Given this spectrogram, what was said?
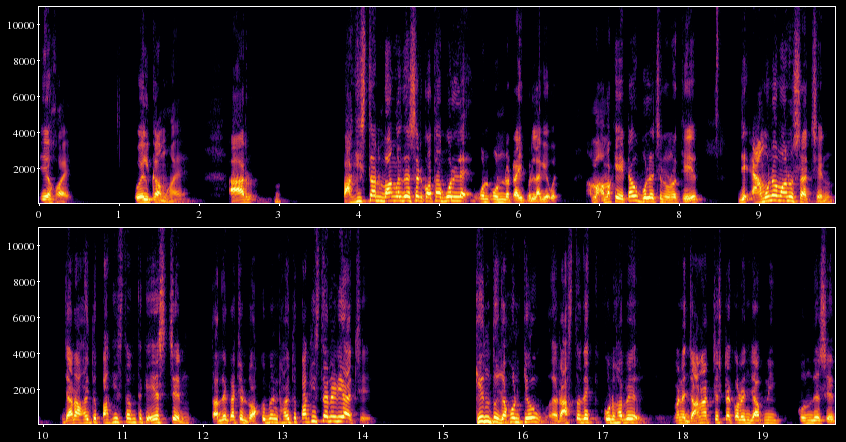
এ হয় ওয়েলকাম হয়। আর পাকিস্তান, বাংলাদেশের কথা বললে অন- অন্য টাইপের লাগে। আমাকে এটাও বলেছেন ওনাকে যে এমনও মানুষ আছেন যারা হয়তো পাকিস্তান থেকে এসছেন, তাদের কাছে ডকুমেন্ট হয়তো পাকিস্তানেরই আছে। কিন্তু যখন কেউ রাস্তা দেখে, কোনোভাবে মানে জানার চেষ্টা করেন যে আপনি কোন দেশের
